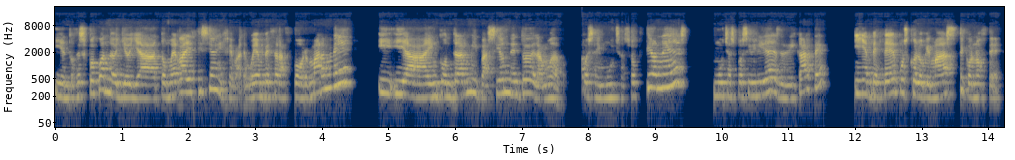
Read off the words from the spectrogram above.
Y entonces fue cuando yo ya tomé la decisión y dije, vale, voy a empezar a formarme y, a encontrar mi pasión dentro de la moda. Pues hay muchas opciones, muchas posibilidades de dedicarte y empecé pues con lo que más se conoce,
